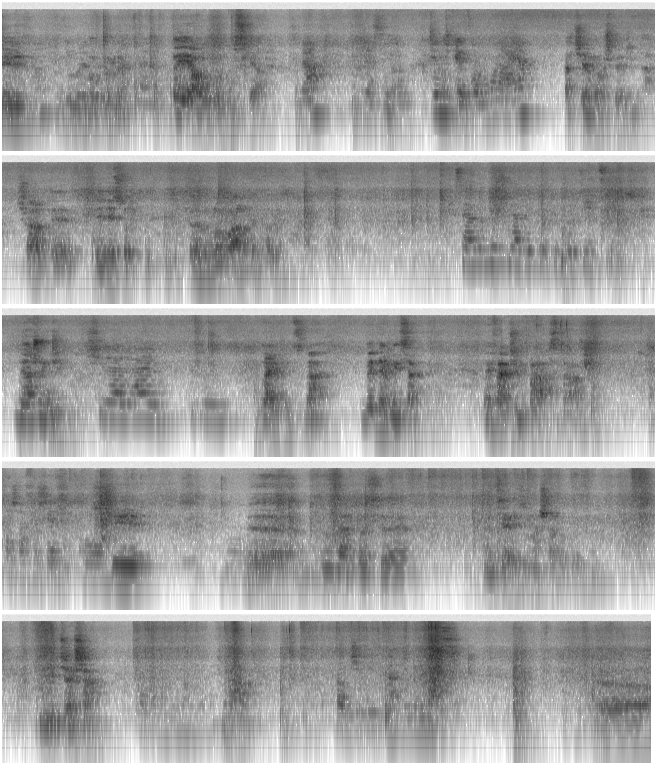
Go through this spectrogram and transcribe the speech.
lucrurile. Păi au făcut chiar. Da? Ia să vedem. Ce nu știe formula aia? Aceea nu știu, da. Și o altă de desubt. O altă problemă. Se ajunge și la vector de poziție. Ne ajungem. Și la line. prin- Leibniz, da? Vedem exact. Mai facem pe asta. Asta așa a fost și cu... Și uh, nu dacă o să înțelegem așa lucrurile. Zice așa, da. S-au citit dacă vreți. Uh,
